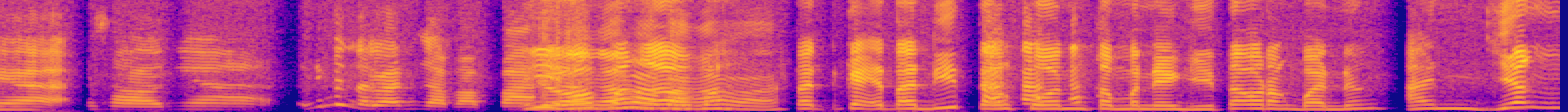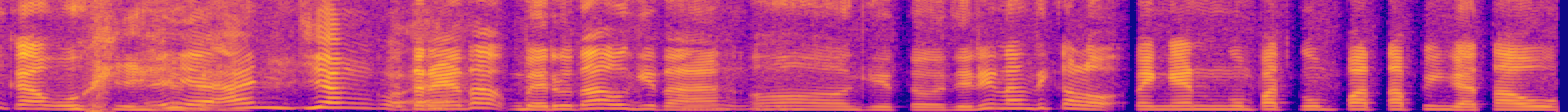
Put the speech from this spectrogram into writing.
Kayak misalnya ini beneran nggak apa-apa Iya, apa nggak apa. apa-apa. Tadi- Kayak tadi telepon temennya Gita orang Padang, anjang kamu gitu. Iya anjang kok. Ternyata baru tahu kita. Oh gitu. Jadi nanti kalau pengen ngumpat-ngumpat tapi nggak tahu,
